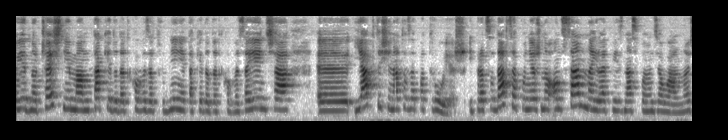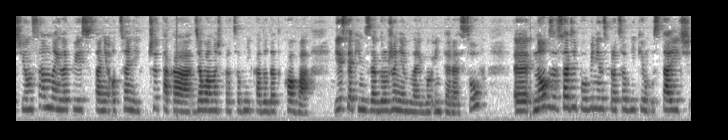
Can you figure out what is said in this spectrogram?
jednocześnie mam takie dodatkowe zatrudnienie, takie dodatkowe zajęcia, e, jak ty się na to zapatrujesz? I pracodawca, ponieważ no on sam najlepiej zna swoją działalność i on sam najlepiej jest w stanie ocenić, czy taka działalność pracownika dodatkowa jest jakimś zagrożeniem dla jego interesów, no w zasadzie powinien z pracownikiem ustalić,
